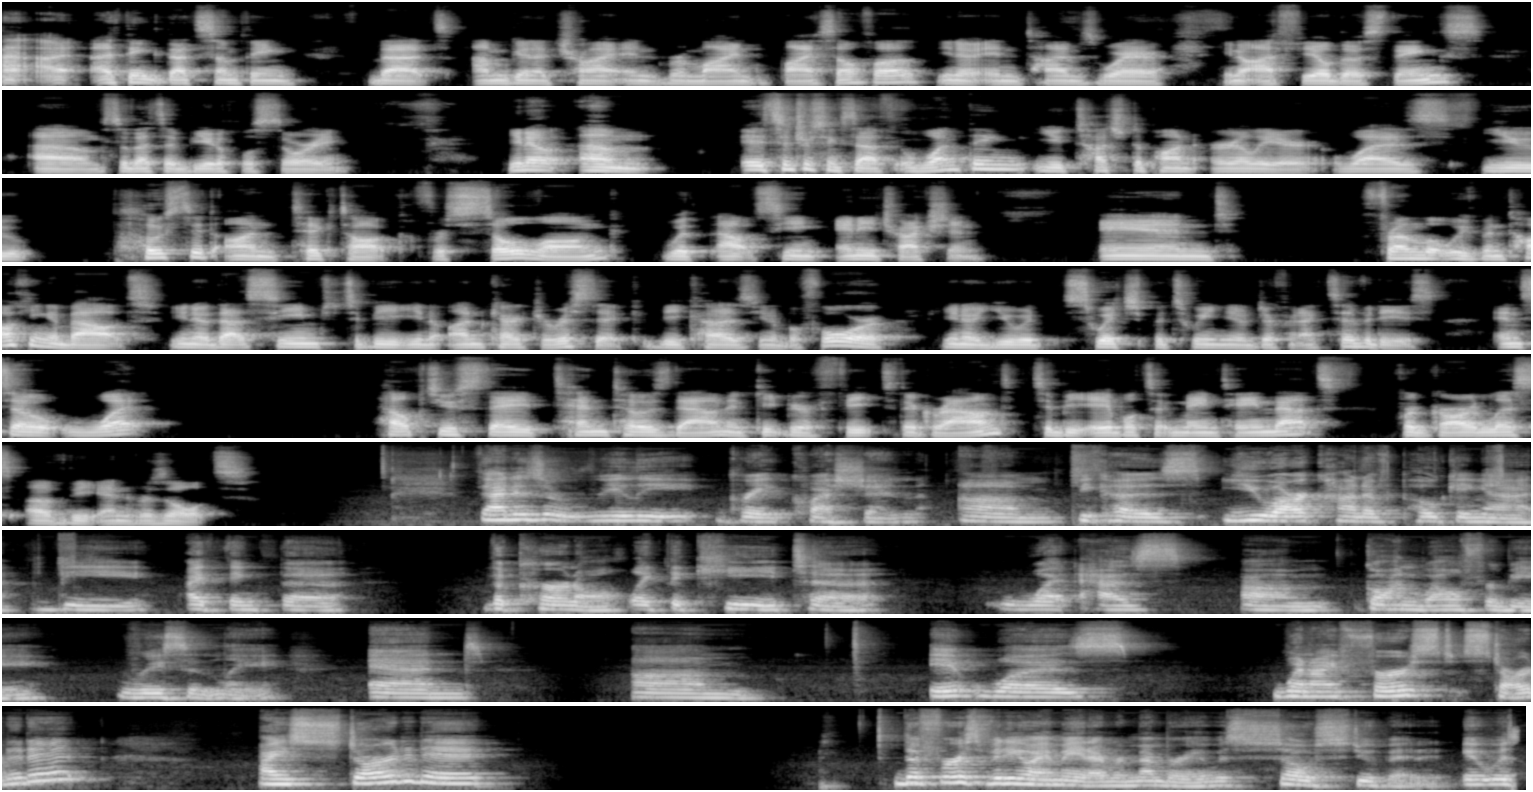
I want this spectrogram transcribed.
i i think that's something that i'm going to try and remind myself of you know in times where you know i feel those things um, so that's a beautiful story you know um, it's interesting stuff. One thing you touched upon earlier was you posted on TikTok for so long without seeing any traction. And from what we've been talking about, you know, that seemed to be, you know, uncharacteristic because, you know, before, you know, you would switch between, you know, different activities. And so what helped you stay 10 toes down and keep your feet to the ground to be able to maintain that regardless of the end results? That is a really great question um, because you are kind of poking at the, I think the the kernel, like the key to what has um, gone well for me recently, and um, it was when I first started it. I started it the first video I made, I remember it was so stupid. It was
